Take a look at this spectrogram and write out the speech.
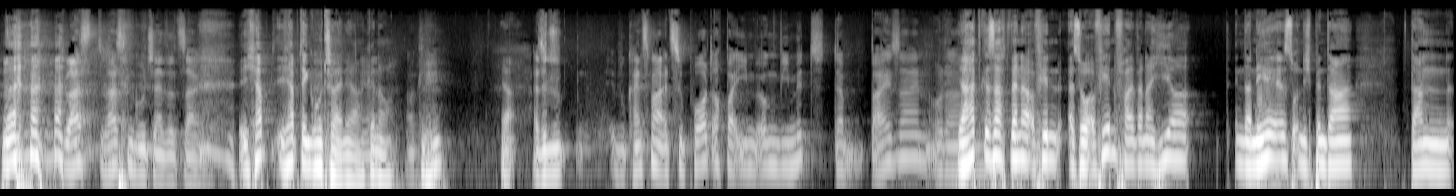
Du hast, du hast einen Gutschein sozusagen. ich habe ich hab den Gutschein, ja, genau. Okay. Ja. Also du, du kannst mal als Support auch bei ihm irgendwie mit dabei sein, oder? Er hat gesagt, wenn er auf jeden, also auf jeden Fall, wenn er hier in der Nähe ist und ich bin da, dann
